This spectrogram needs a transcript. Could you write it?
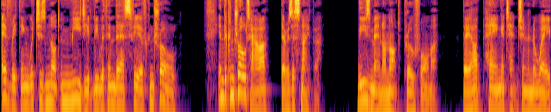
everything which is not immediately within their sphere of control. In the control tower, there is a sniper. These men are not pro forma. They are paying attention in a way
